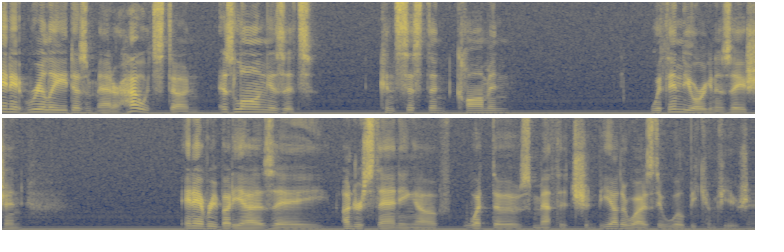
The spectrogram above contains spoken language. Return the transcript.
and it really doesn't matter how it's done as long as it's consistent, common within the organization and everybody has a understanding of what those methods should be otherwise there will be confusion.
